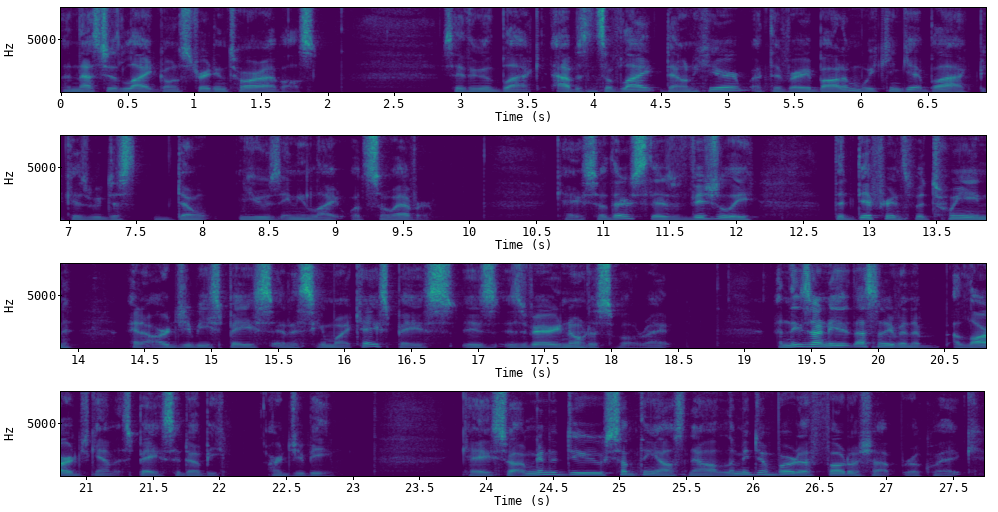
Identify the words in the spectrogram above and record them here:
then that's just light going straight into our eyeballs. Same thing with black. Absence of light down here at the very bottom, we can get black because we just don't use any light whatsoever. Okay, so there's there's visually the difference between an RGB space and a CMYK space is is very noticeable, right? And these aren't that's not even a, a large gamut space, Adobe RGB. Okay, so I'm going to do something else now. Let me jump over to Photoshop real quick.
